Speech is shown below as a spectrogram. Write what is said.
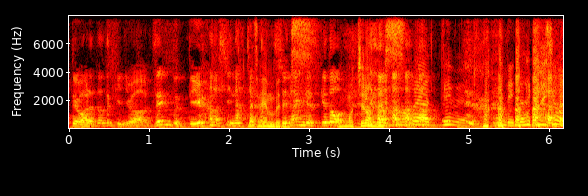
って言われた時には全部っていう話になっちゃうかもしれないんですけど。もちろんですこれは全部読んでいただきましょう。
